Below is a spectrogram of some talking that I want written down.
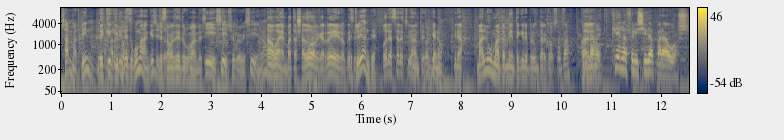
¿San Martín? ¿De, San qué Martín equipo? de Tucumán? ¿Qué sé De yo? San Martín de Tucumán. decís. Sí, sí, yo creo que sí, ¿no? No, bueno, batallador, guerrero. ¿qué sé yo. ¿Estudiante? Podría ser estudiante. ¿Por qué no? Mira, Maluma también te quiere preguntar cosas. Opa. Contame, ¿qué es la felicidad para vos?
